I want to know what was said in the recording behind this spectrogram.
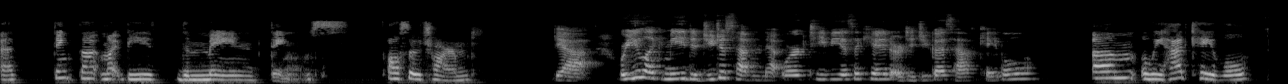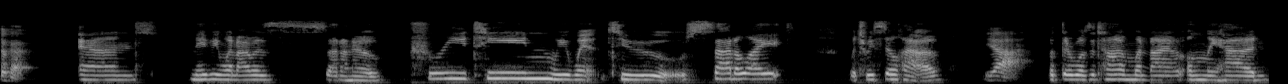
I think that might be the main things. Also Charmed. Yeah. Were you like me? Did you just have network TV as a kid, or did you guys have cable? Um, we had cable, Okay. and maybe when I was, I don't know, preteen, we went to satellite, which we still have. Yeah. But there was a time when I only had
